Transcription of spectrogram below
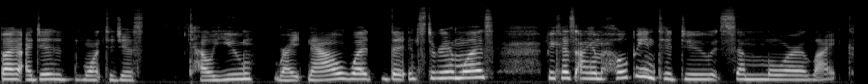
but I did want to just tell you right now what the Instagram was because I am hoping to do some more like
